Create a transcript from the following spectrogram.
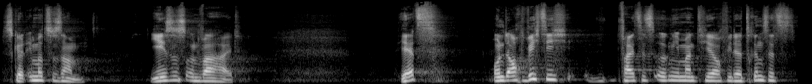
Es gehört immer zusammen. Jesus und Wahrheit. Jetzt, und auch wichtig, falls jetzt irgendjemand hier auch wieder drin sitzt,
